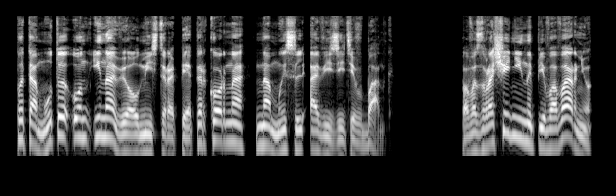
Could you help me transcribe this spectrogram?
Потому-то он и навел мистера Пепперкорна на мысль о визите в банк. По возвращении на пивоварню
